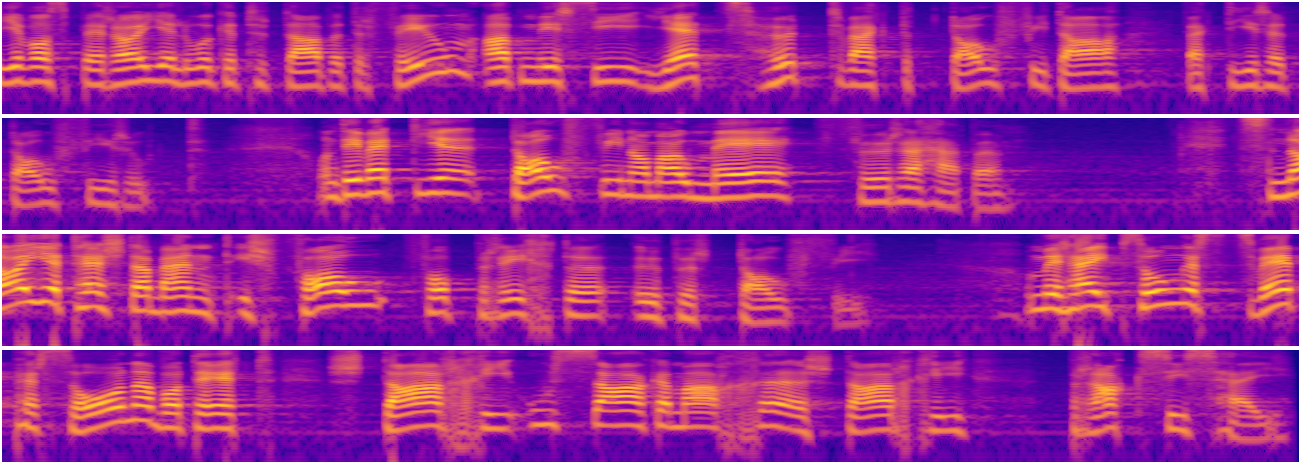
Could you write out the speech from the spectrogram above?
Die, die es bereuen, schauen heute Abend den Film. Aber wir sind jetzt, heute, wegen der Taufe da, wegen dieser Taufe-Route. Und ich werde die Taufe noch mal mehr haben. Das Neue Testament ist voll von Berichten über Taufe. Und wir haben besonders zwei Personen, die dort starke Aussagen machen, eine starke Praxis haben.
